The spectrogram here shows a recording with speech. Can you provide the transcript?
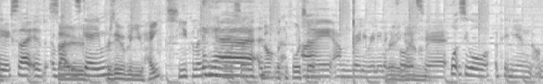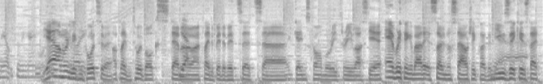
really excited about this game. presumably you hate Yooka-Laylee. I would yeah, say? Not looking forward to I it. I am really, really looking Really forward to it. What's your opinion on the upcoming game? What Yeah, I'm you really looking like? forward to it. I played the Toy Box demo. Yeah. I played a bit of it at uh, Gamescom or E3 last year. Everything about it is so nostalgic music. Like the yeah. music is that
